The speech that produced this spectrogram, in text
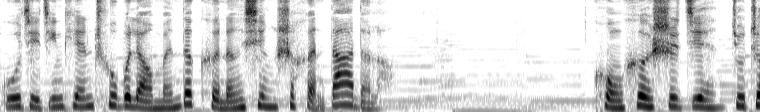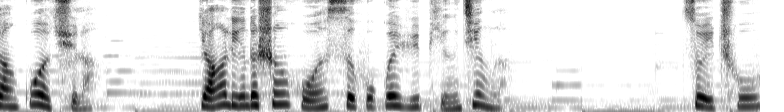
估计今天出不了门的可能性是很大的了。恐吓事件就这样过去了，杨玲的生活似乎归于平静了。最初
